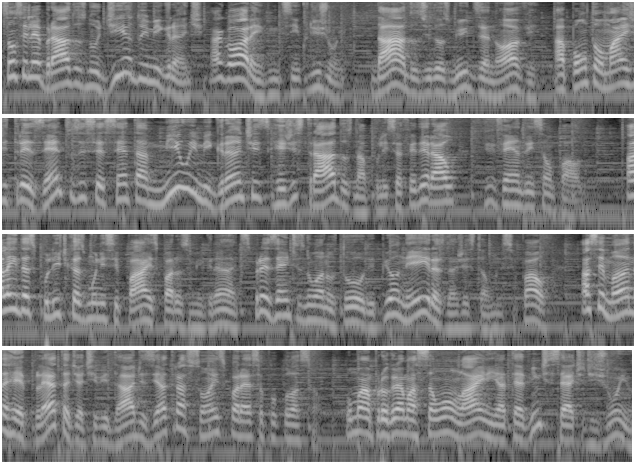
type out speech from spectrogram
são celebrados no Dia do Imigrante, agora em 25 de junho. Dados de 2019 apontam mais de 360 mil imigrantes registrados na Polícia Federal vivendo em São Paulo. Além das políticas municipais para os imigrantes, presentes no ano todo e pioneiras da gestão municipal, a semana é repleta de atividades e atrações para essa população. Uma programação online até 27 de junho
